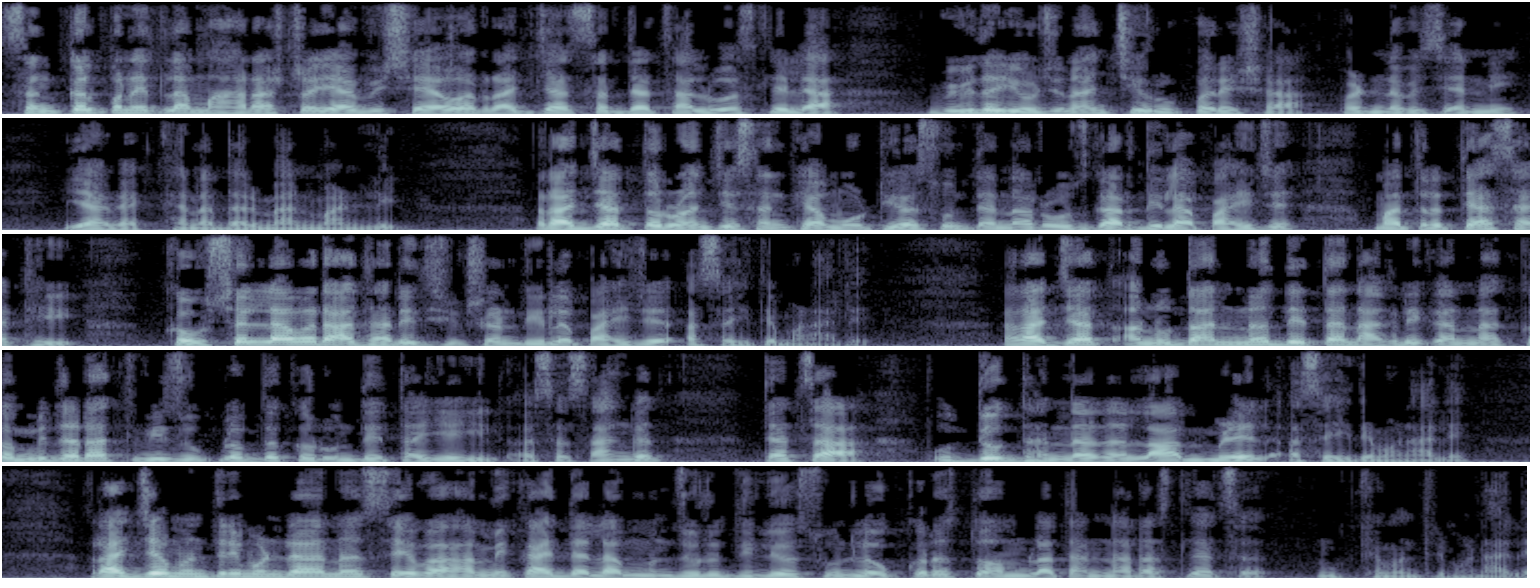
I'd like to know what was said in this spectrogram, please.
संकल्पनेतला महाराष्ट्र या विषयावर राज्यात सध्या चालू असलेल्या विविध योजनांची रूपरेषा फडणवीस यांनी या व्याख्यानादरम्यान मांडली. राज्यात तरुणांची संख्या मोठी असून त्यांना रोजगार दिला पाहिजे मात्र त्यासाठी कौशल्यावर आधारित शिक्षण दिलं पाहिजे असंही ते म्हणाले. राज्यात अनुदान न देता नागरिकांना कमी दरात वीज उपलब्ध करून देता येईल असं सांगत त्याचा उद्योगधंद्यांना लाभ मिळेल असंही ते म्हणाले. राज्य मंत्रिमंडळानं सेवा हमी कायद्याला मंजुरी दिली असून लवकरच तो अंमलात आणणार असल्याचं मुख्यमंत्री म्हणाले.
